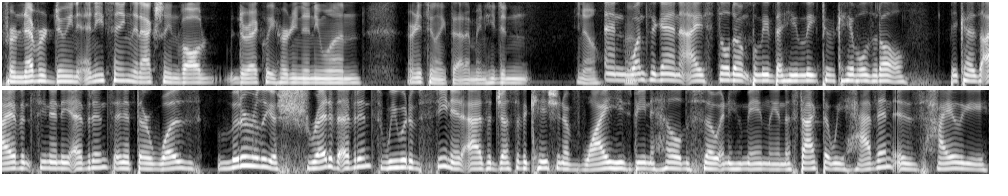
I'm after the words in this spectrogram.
For never doing anything that actually involved directly hurting anyone or anything like that. I mean he didn't you know. And uh, once again, I still don't believe that he leaked the cables at all because I haven't seen any evidence. And if there was literally a shred of evidence, we would have seen it as a justification of why he's being held so inhumanely. And the fact that we haven't is highly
